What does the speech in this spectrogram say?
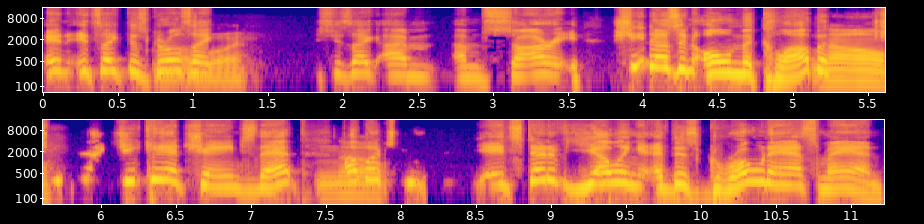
and it's like this girl's Oh, like, boy. she's like, I'm, I'm sorry. She doesn't own the club. no, She, she can't change that. no. How about you? Instead of yelling at this grown ass man,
